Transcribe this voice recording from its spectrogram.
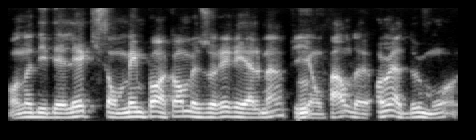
on a des délais qui ne sont même pas encore mesurés réellement, puis mm. on parle de un à deux mois.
